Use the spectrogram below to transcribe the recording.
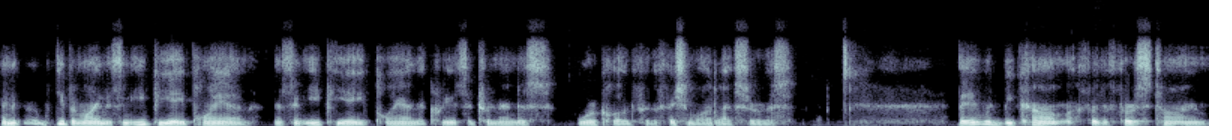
and keep in mind, it's an EPA plan. It's an EPA plan that creates a tremendous workload for the Fish and Wildlife Service. They would become, for the first time,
